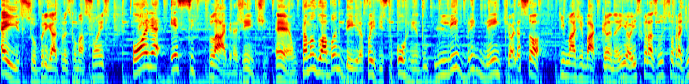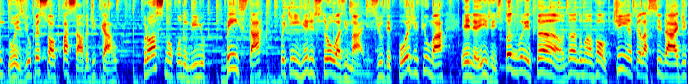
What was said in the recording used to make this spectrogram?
É isso, obrigado pelas informações. Olha esse flagra, gente. É, um tamanduá bandeira foi visto correndo livremente. Olha só que imagem bacana aí, ó. Isso pelas ruas de Sobradinho 2, viu? O pessoal que passava de carro próximo ao condomínio Bem-Estar foi quem registrou as imagens, viu? Depois de filmar, ele aí, gente, todo bonitão, dando uma voltinha pela cidade,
